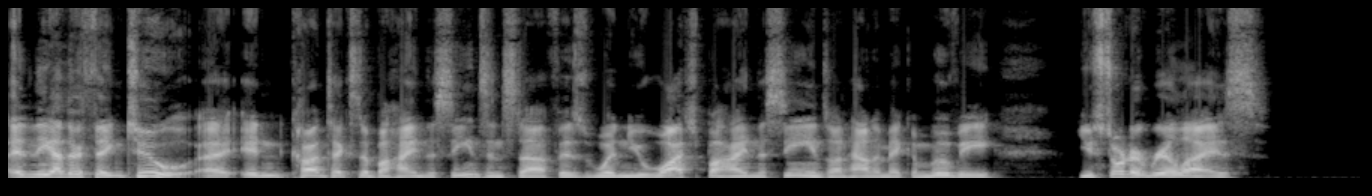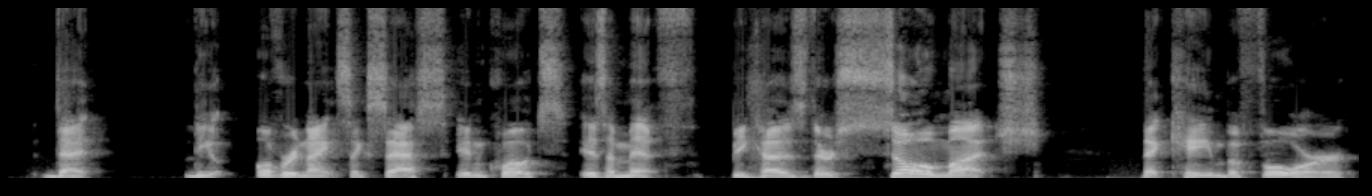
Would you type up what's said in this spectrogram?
And the other thing too, uh, in context of behind the scenes and stuff, is when you watch behind the scenes on how to make a movie, you sort of realize that the overnight success in quotes is a myth because there's so much that came before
